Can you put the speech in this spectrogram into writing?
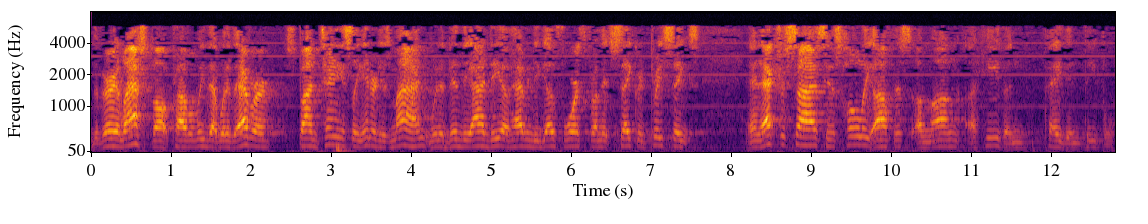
The very last thought, probably, that would have ever spontaneously entered his mind would have been the idea of having to go forth from its sacred precincts and exercise his holy office among a heathen, pagan people.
